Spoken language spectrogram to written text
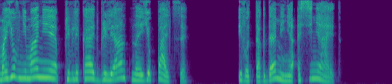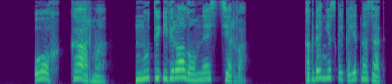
мое внимание привлекает бриллиант на ее пальце. И вот тогда меня осеняет. Ох, карма! Ну ты и вероломная стерва. Когда несколько лет назад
